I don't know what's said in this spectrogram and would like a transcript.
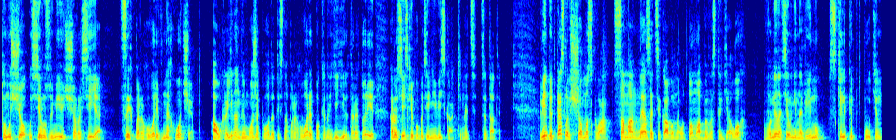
тому що усі розуміють, що Росія цих переговорів не хоче. А Україна не може погодитись на переговори, поки на її території російські окупаційні війська. Кінець цитати. Він підкреслив, що Москва сама не зацікавлена у тому, аби вести діалог. Вони націлені на війну. Скільки б Путін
